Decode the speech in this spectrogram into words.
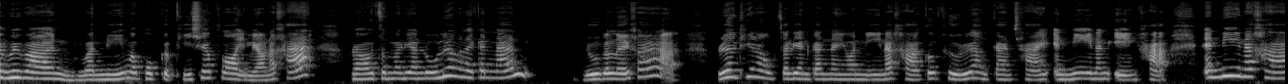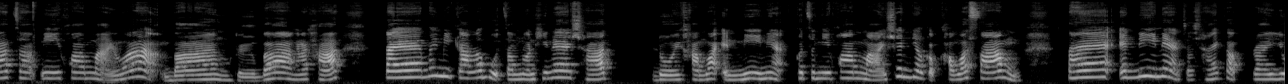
everyone วันนี้มาพบกับ Teacher Floyd อีกแล้วนะคะ เราจะมาเรียนรู้เรื่องอะไรกันนั้น ดูกันเลยค่ะ เรื่องที่เราจะเรียนกันในวันนี้นะคะ ก็คือเรื่องการใช้ any นั่นเองค่ะ any นะคะจะมีความหมายว่าบางหรือบ้างนะคะ แต่ไม่มีการระบุจำนวนที่แน่ชัด โดยคำว่า any เนี่ยก็จะมีความหมายเช่นเดียวกับคำว่า some แต่ any เนี่ยจะใช้กับประโย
